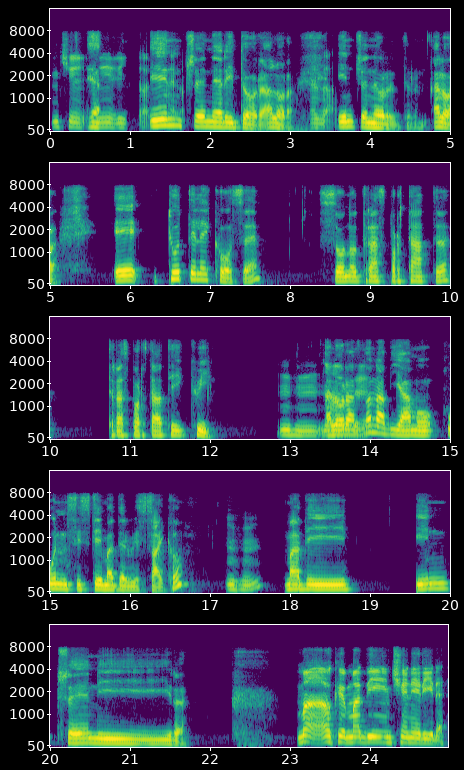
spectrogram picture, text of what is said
Inceneritore. Inceneritore. Allora, esatto. inceneritore. Allora, e tutte le cose sono trasportate, trasportate qui. Mm-hmm, no, allora, okay. non abbiamo un sistema di recycle, mm-hmm. ma di incenire. Ma ok, ma di incenerire.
